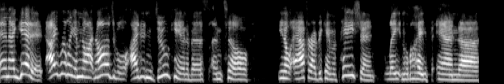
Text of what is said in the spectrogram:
and I get it. I really am not knowledgeable. I didn't do cannabis until, you know, after I became a patient late in life, and uh,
